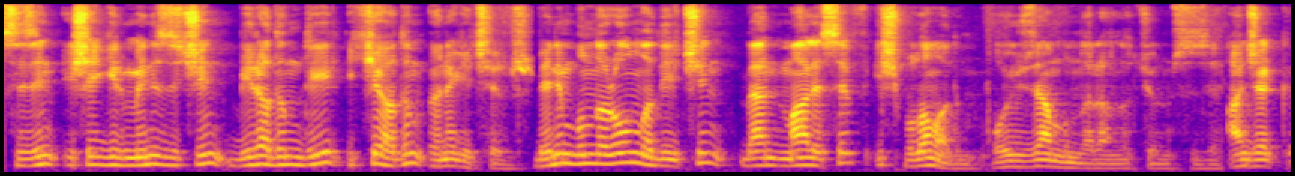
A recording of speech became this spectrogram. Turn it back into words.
sizin işe girmeniz için bir adım değil iki adım öne geçirir. Benim bunlar olmadığı için ben maalesef iş bulamadım. O yüzden bunları anlatıyorum size. Ancak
